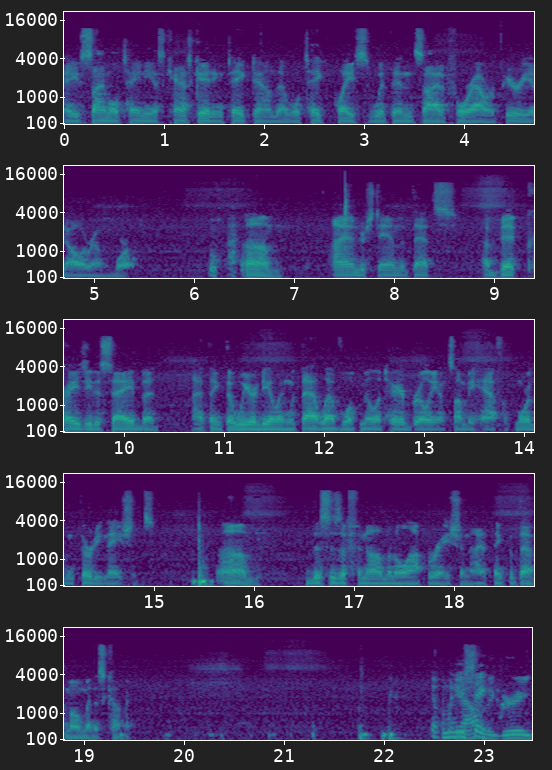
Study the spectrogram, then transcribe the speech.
a simultaneous cascading takedown that will take place within inside a four-hour period all around the world. Um, I understand that that's a bit crazy to say, but I think that we are dealing with that level of military brilliance on behalf of more than 30 nations. Um, this is a phenomenal operation. I think that that moment is coming. And when you yeah, I would agree.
